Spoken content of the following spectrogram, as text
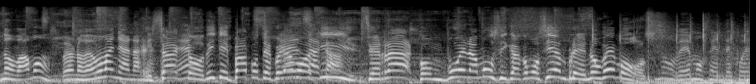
Nos vamos, pero nos vemos mañana. gente, Exacto, ¿eh? DJ Papo, te esperamos aquí. Cerrá con buena música, como siempre. Nos vemos. Nos vemos, gente. Pues,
